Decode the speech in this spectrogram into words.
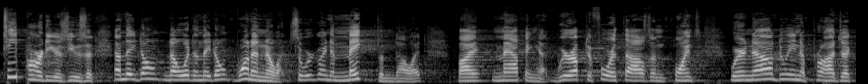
Tea Partiers use it, and they don't know it and they don't want to know it. So we're going to make them know it by mapping it. We're up to 4,000 points. We're now doing a project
